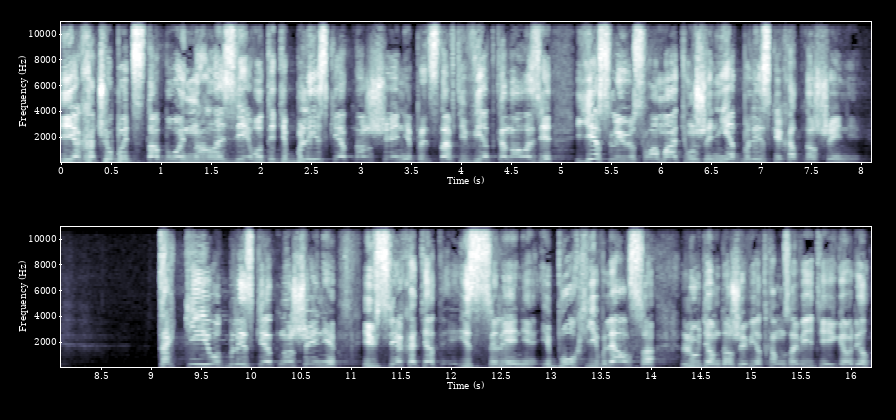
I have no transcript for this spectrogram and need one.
и я хочу быть с тобой на лозе. Вот эти близкие отношения. Представьте, ветка на лозе. Если ее сломать, уже нет близких отношений. Такие вот близкие отношения, и все хотят исцеления. И Бог являлся людям даже в Ветхом Завете и говорил,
